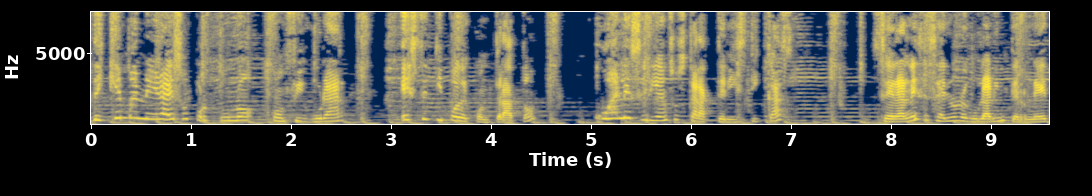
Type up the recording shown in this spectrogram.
¿de qué manera es oportuno configurar este tipo de contrato? ¿Cuáles serían sus características? ¿Será necesario regular Internet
